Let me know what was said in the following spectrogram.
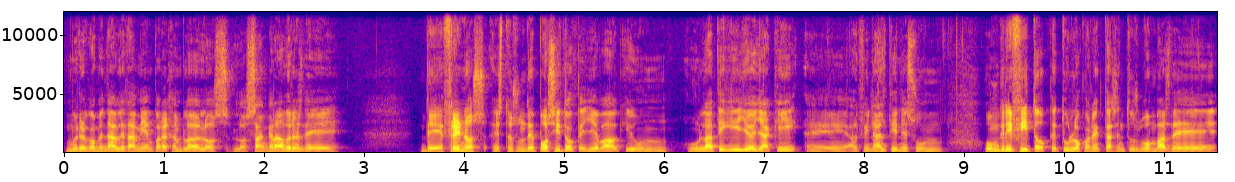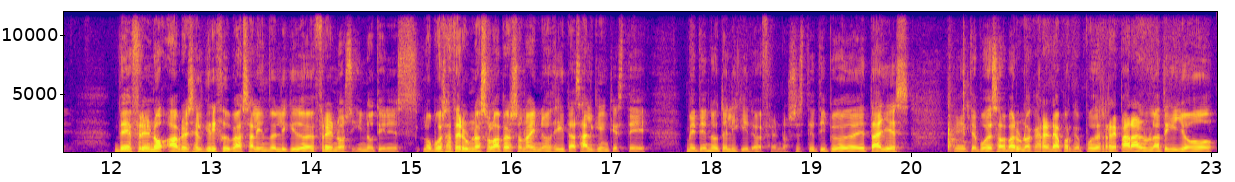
Muy recomendable también, por ejemplo, los, los sangradores de, de frenos. Esto es un depósito que lleva aquí un, un latiguillo y aquí al final tienes un, un, grifito que tú lo conectas en tus bombas de, de freno, abres el grifo y va saliendo el líquido de frenos y no tienes, lo puedes hacer una sola persona y no necesitas a alguien que esté metiéndote líquido de frenos. Este tipo de detalles eh, te puede salvar una carrera porque puedes reparar un latiguillo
